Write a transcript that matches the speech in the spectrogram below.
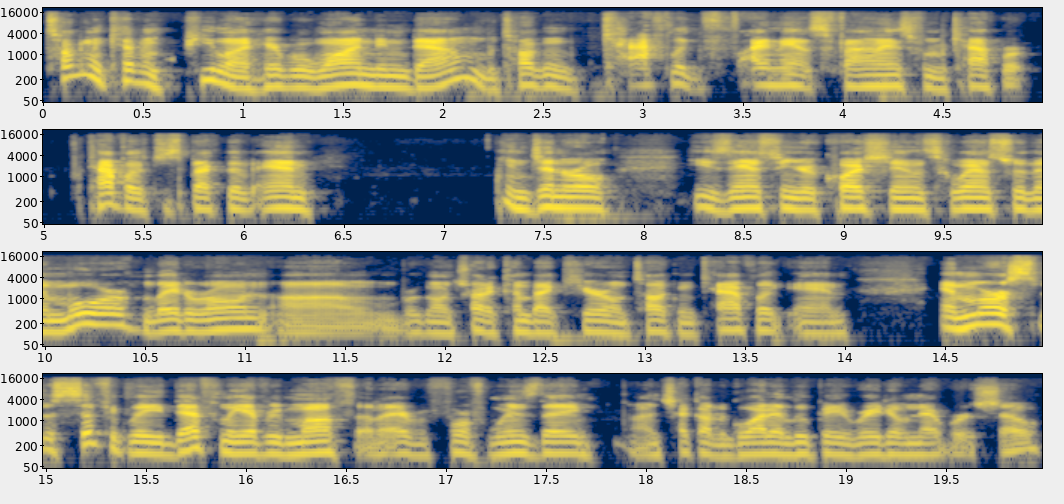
Talking to Kevin Pilon here, we're winding down. We're talking Catholic finance, finance from a Catholic perspective, and in general, He's answering your questions. We'll answer them more later on. Um, we're going to try to come back here on Talking Catholic and and more specifically, definitely every month, uh, every fourth Wednesday, uh, check out the Guadalupe Radio Network show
